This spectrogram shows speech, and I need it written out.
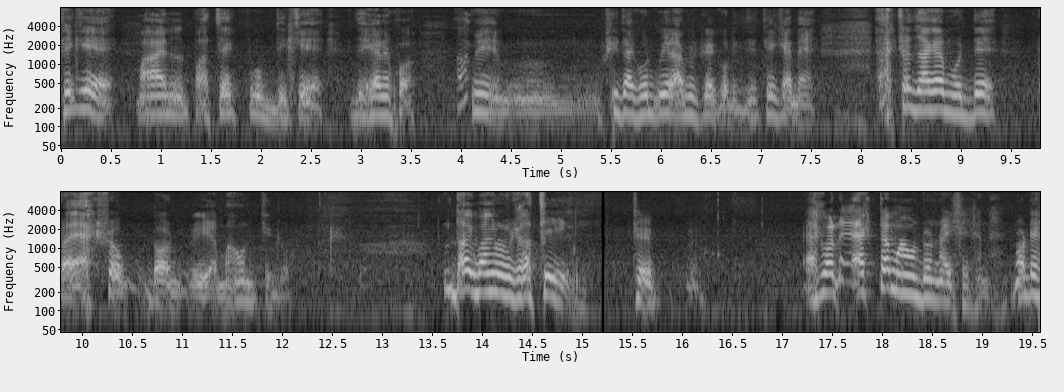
থেকে মাইল পাঁচেক পূব দিকে যেখানে আমি উম, সীতাকুণ্ডবীর আবিষ্কার করেছি সেখানে একটা জায়গার মধ্যে প্রায় একশো মাউন্ট ছিল। ডাক বাংলার কাছেই এখন একটা মাউন্টও নাই সেখানে নট এ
